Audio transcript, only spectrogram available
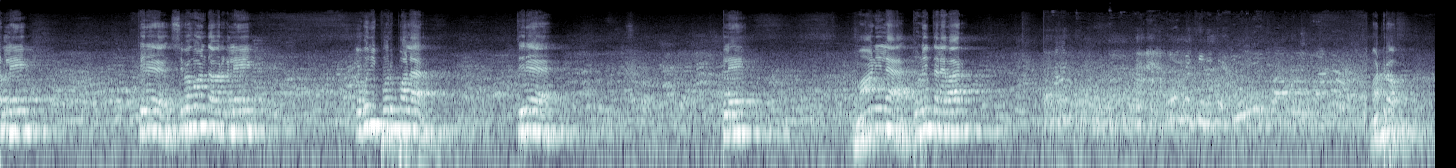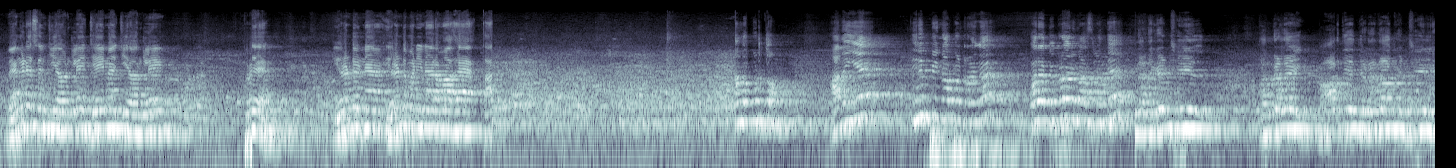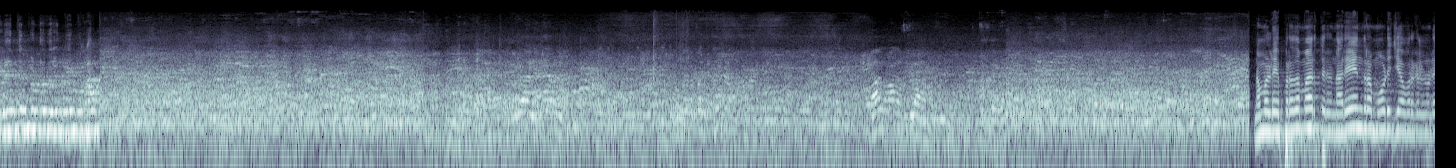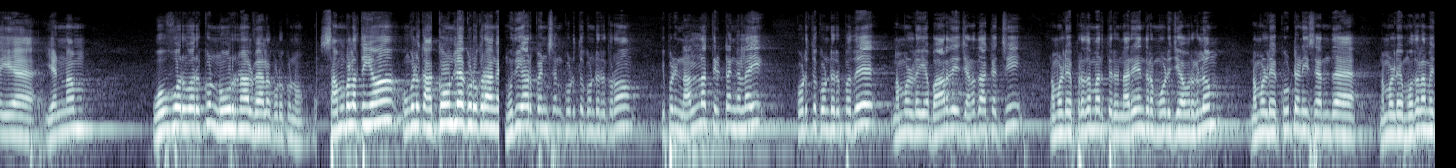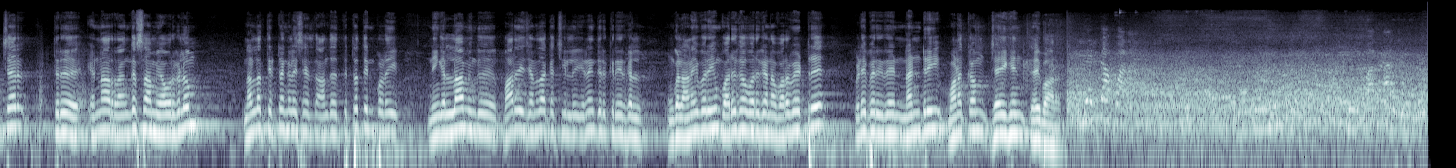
அவர்களே திரு சிவகோந்த் அவர்களே தொகுதி பொறுப்பாளர் திரு மாநில துணைத் தலைவர் மற்றும் வெங்கடேசன்ஜி அவர்களே ஜெயநாத்ஜி அவர்களே இரண்டு இரண்டு மணி நேரமாக கா- கொடுத்தோம். அதையே பண்றாங்க. வர பிப்ரவரி மாசம் வந்து இந்த நிகழ்ச்சியில் தங்களை பாரதிய ஜனதா கட்சியில் இணைத்துக் கொண்டதற்கு நம்மளுடைய பிரதமர் திரு நரேந்திர மோடிஜி அவர்களுடைய எண்ணம் ஒவ்வொருவருக்கும் நூறு நாள் வேலை கொடுக்கணும். சம்பளத்தையும் உங்களுக்கு அக்கௌண்ட்லேயே கொடுக்குறாங்க. முதியோர் பென்ஷன் கொடுத்து கொண்டு இருக்கிறோம் இப்படி நல்ல திட்டங்களை கொடுத்து கொண்டிருப்பது நம்மளுடைய பாரதிய ஜனதா கட்சி நம்மளுடைய பிரதமர் திரு நரேந்திர மோடிஜி அவர்களும் நம்மளுடைய கூட்டணி சேர்ந்த நம்மளுடைய முதலமைச்சர் திரு என்ஆர் ரங்கசாமி அவர்களும் நல்ல திட்டங்களை செயல் அந்த திட்டத்தின்படி நீங்கள் எல்லாம் இங்கு பாரதிய ஜனதா கட்சியில் இணைந்திருக்கிறீர்கள். உங்கள் அனைவரையும் வருக வருக என வரவேற்று விடைபெறுகிறேன். நன்றி வணக்கம் ஜெய்ஹிந்த் ஜெய் பாரத்.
